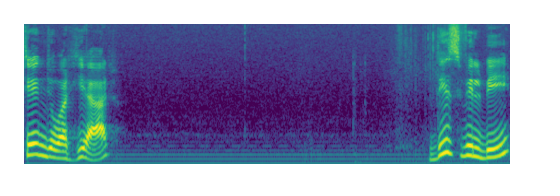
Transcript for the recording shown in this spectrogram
change over here. This will be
